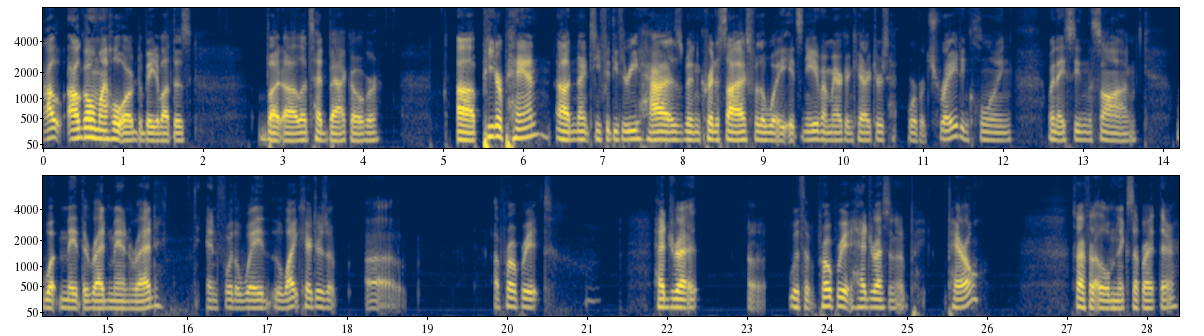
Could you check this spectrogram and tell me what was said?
I'll I'll go on my whole debate about this, but uh, let's head back over. Uh, Peter Pan, uh, 1953, has been criticized for the way its Native American characters were portrayed, including when they sing the song "What Made the Red Man Red," and for the way the white characters are uh, appropriate headdress uh, with appropriate headdress and apparel. Sorry for that little mix-up right there.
